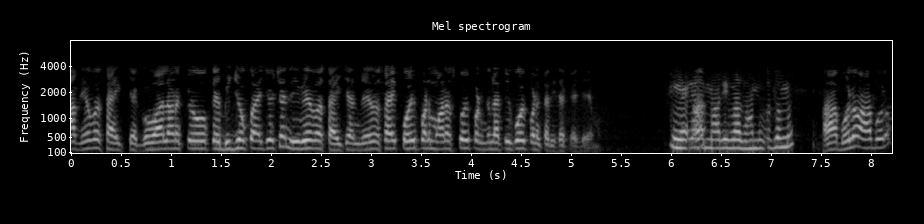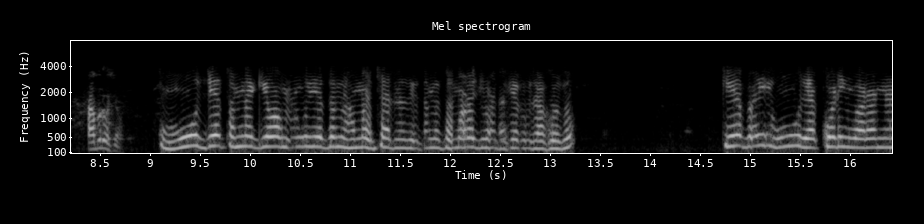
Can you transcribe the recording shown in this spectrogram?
આ વ્યવસાયિક છે. ગોવાલણ કયો કે બીજો કોઈ જે છે ને એ વ્યવસાય છે. વ્યવસાય કોઈ પણ માણસ કોઈ પણ જ્ઞાતિ કોઈ પણ કરી શકે છે એમાં. મારી વાત સાંભળો તમે? હા બોલો હા બોલો. સાંભળું છું. હું જે તમને કહેવા માંગુ છું તમે સમજતા જ નથી. તમે તમારો જ વાત ચાલુ રાખો છો. કે ભાઈ હું રેકોર્ડિંગ વાળાને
